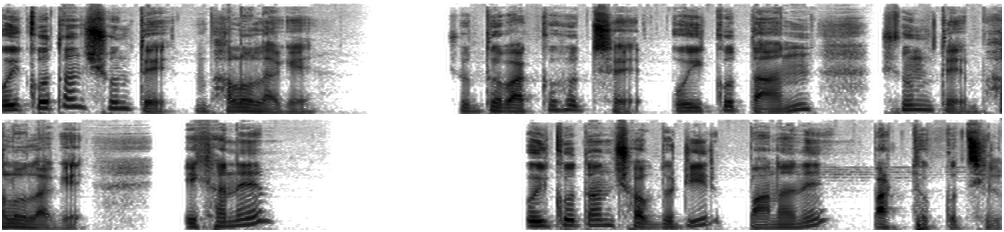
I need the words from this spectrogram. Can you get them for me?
ঐকতান শুনতে ভালো লাগে। শুদ্ধ বাক্য হচ্ছে ঐকতান শুনতে ভালো লাগে। এখানে ঐকতান শব্দটির বানানে পার্থক্য ছিল।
